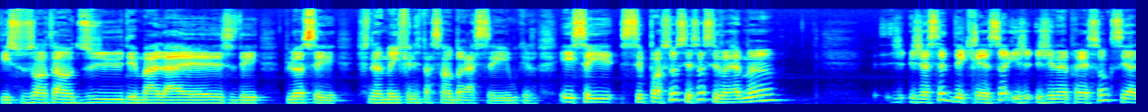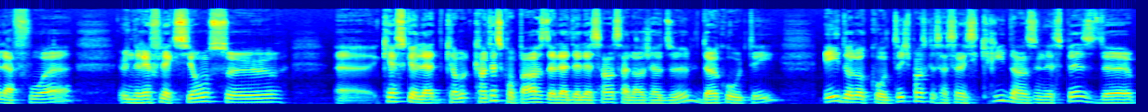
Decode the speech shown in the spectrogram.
des sous-entendus, des malaises, des... Puis là, c'est... Finalement, ils finissent par s'embrasser ou quelque chose. Et c'est, c'est pas ça, c'est ça, c'est vraiment j'essaie de décrire ça et j'ai l'impression que c'est à la fois une réflexion sur euh, qu'est-ce que la, quand est-ce qu'on passe de l'adolescence à l'âge adulte, d'un côté, et de l'autre côté, je pense que ça s'inscrit dans une espèce de,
